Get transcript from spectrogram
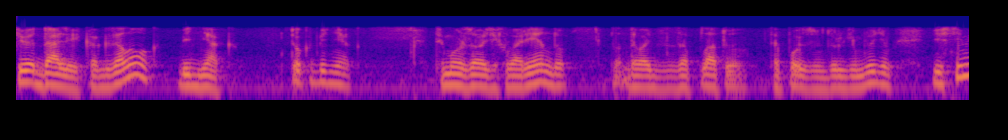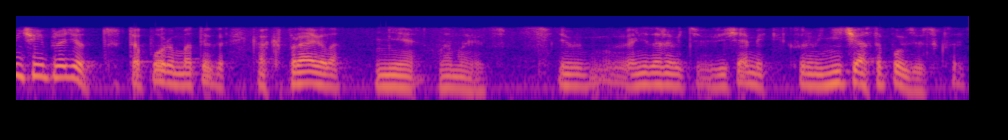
тебе дали как залог, бедняк, только бедняк, ты можешь сдавать их в аренду, давать за плату за пользование другим людям, и с ними ничего не пройдет. Топоры, мотыга, как правило, не ломаются. И они даже быть вещами, которыми не часто пользуются, кстати.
